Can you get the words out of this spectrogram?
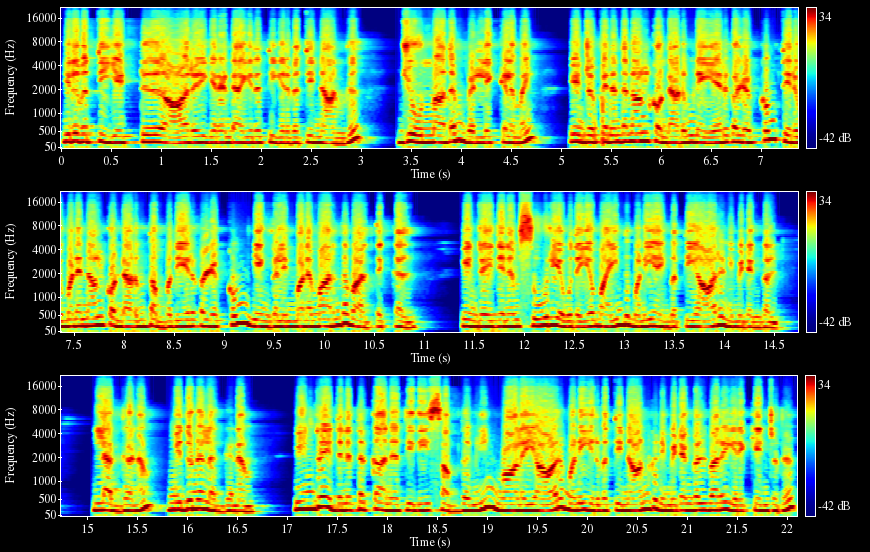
இருபத்தி எட்டு ஆறு இரண்டாயிரத்தி இருபத்தி நான்கு ஜூன் மாதம் வெள்ளிக்கிழமை இன்று பிறந்த நாள் கொண்டாடும் நேயர்களுக்கும் திருமண நாள் கொண்டாடும் தம்பதியர்களுக்கும் எங்களின் மனமார்ந்த வாழ்த்துக்கள். இன்றைய தினம் சூரிய உதயம் ஐந்து மணி ஐம்பத்தி ஆறு நிமிடங்கள். லக்னம் மிதுன லக்னம். இன்றைய தினத்திற்கான திதி சப்தமி மாலை ஆறு மணி இருபத்தி நான்கு நிமிடங்கள் வரை இருக்கின்றது.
